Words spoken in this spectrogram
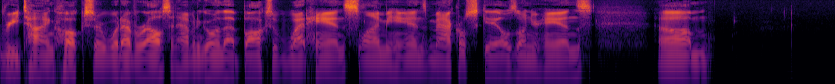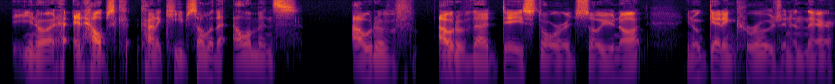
retying hooks or whatever else and having to go in that box of wet hands, slimy hands, mackerel scales on your hands. Um, you know, it, it helps c- kind of keep some of the elements out of out of that day storage, so you're not, you know, getting corrosion in there.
